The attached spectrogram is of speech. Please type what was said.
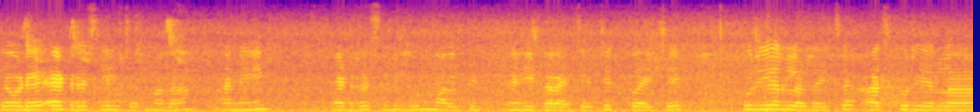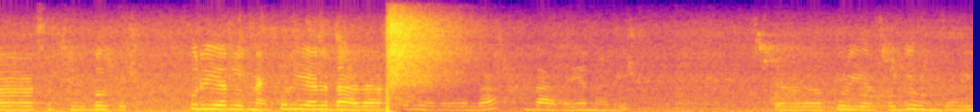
एवढे ॲड्रेस लिहायच्यात मला. आणि ॲड्रेस लिहून मला ते हे करायचे चिकवायचे कुरिअरला जायचं. आज कुरिअरला सुट्टी बहुतेक. कुरिअरला नाही कुरिअर दादा कुरिअरला दादा येणार आहे. तर कुरिअरचं घेऊन जाईल.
